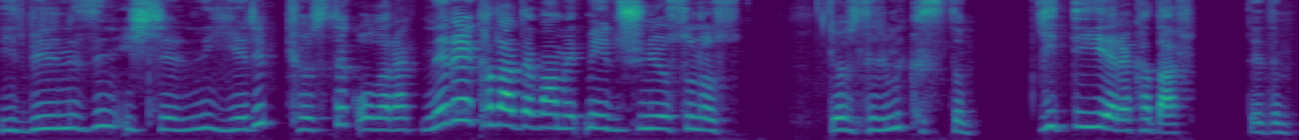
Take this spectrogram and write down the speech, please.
Birbirinizin işlerini yerip köstek olarak nereye kadar devam etmeyi düşünüyorsunuz? Gözlerimi kıstım. Gittiği yere kadar dedim.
